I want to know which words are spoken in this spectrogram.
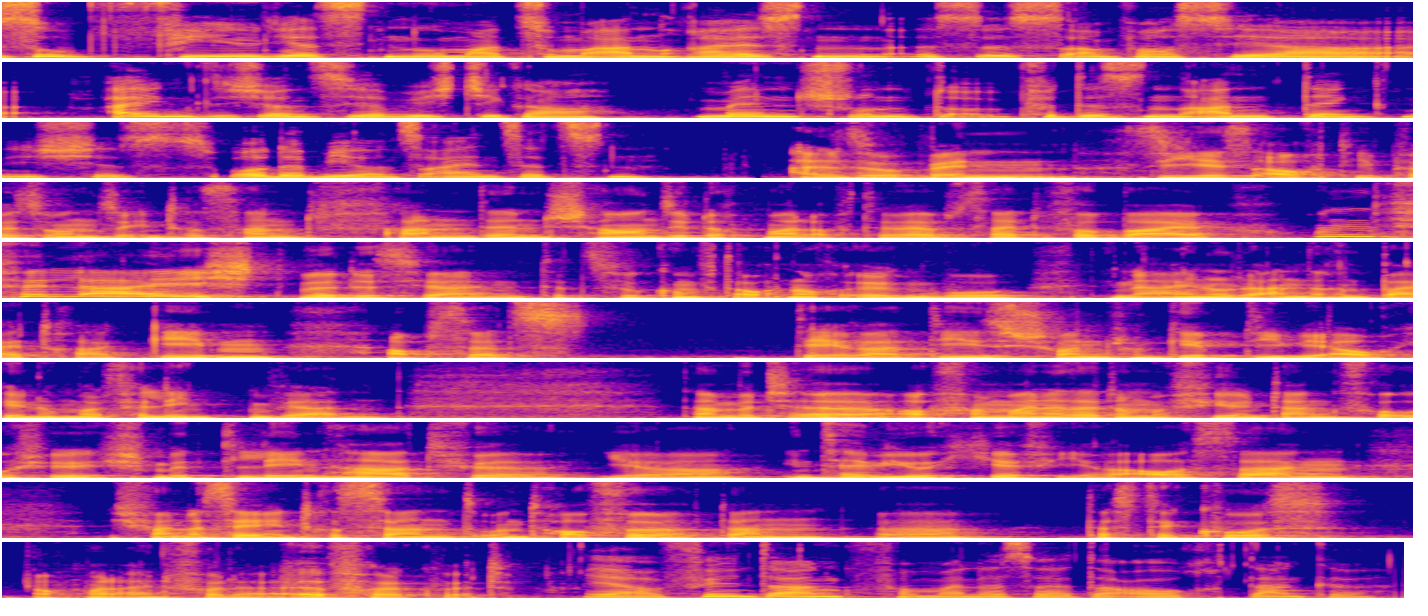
So viel jetzt nur mal zum Anreißen. Es ist einfach sehr, eigentlich ein sehr wichtiger Mensch und für dessen Andenken ich es oder wir uns einsetzen. Also, wenn Sie jetzt auch die Person so interessant fanden, schauen Sie doch mal auf der Webseite vorbei und vielleicht wird es ja in der Zukunft auch noch irgendwo den einen oder anderen Beitrag geben, abseits derer, die es schon, schon gibt, die wir auch hier nochmal verlinken werden. Damit äh, auch von meiner Seite nochmal vielen Dank, Frau Uschi Schmidt-Lehnhardt, für Ihr Interview hier, für Ihre Aussagen. Ich fand das sehr interessant und hoffe dann, äh, dass der Kurs nochmal ein voller Erfolg wird. Ja, vielen Dank von meiner Seite auch. Danke.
